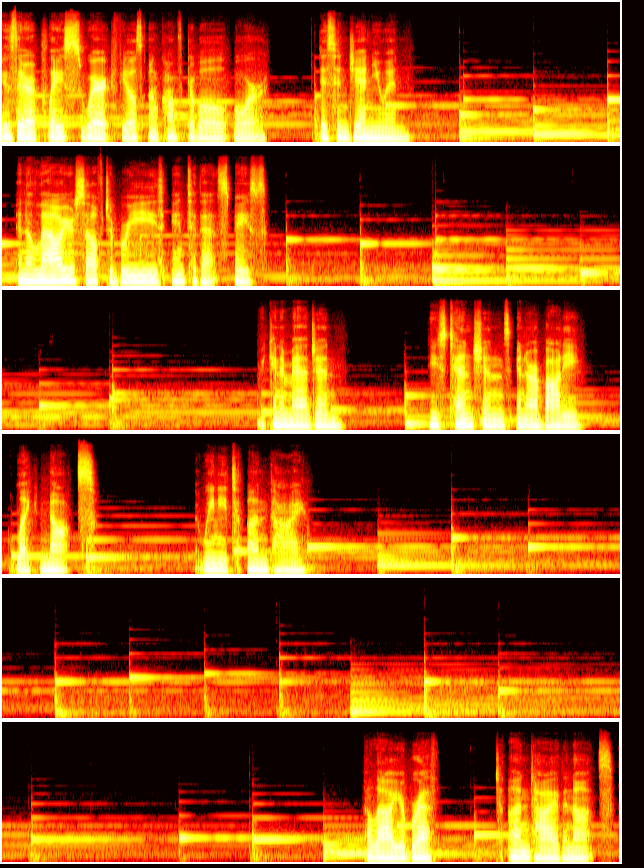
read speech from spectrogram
Is there a place where it feels uncomfortable or disingenuine? And allow yourself to breathe into that space. We can imagine these tensions in our body like knots that we need to untie. Allow your breath to untie the knots.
